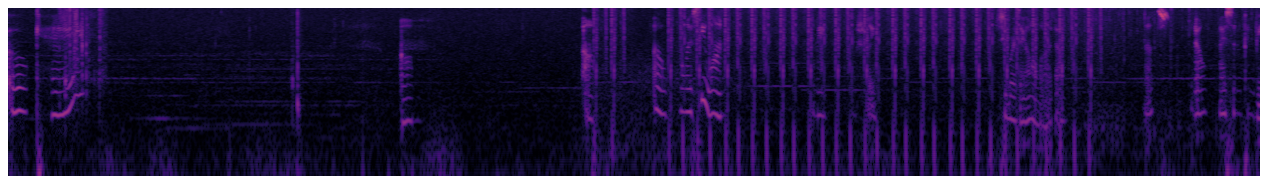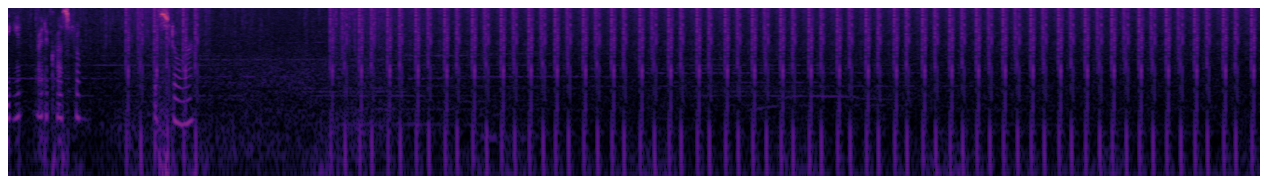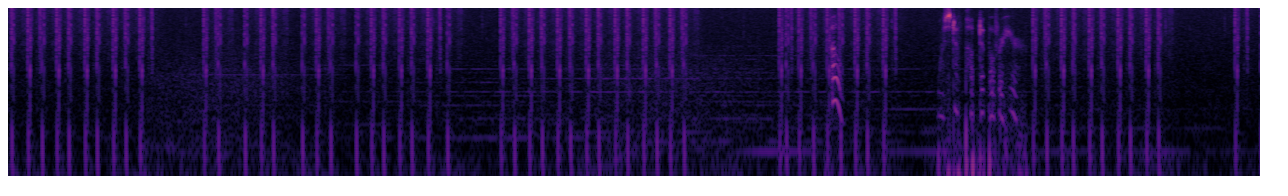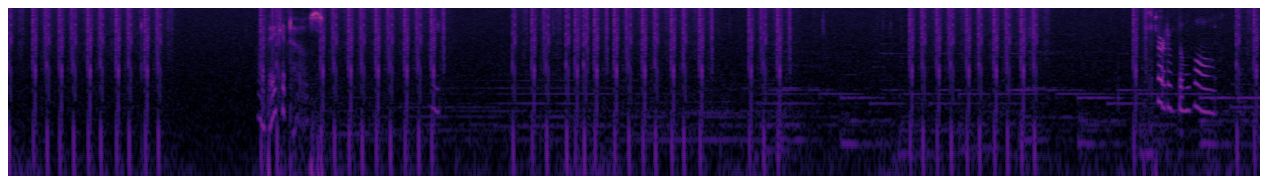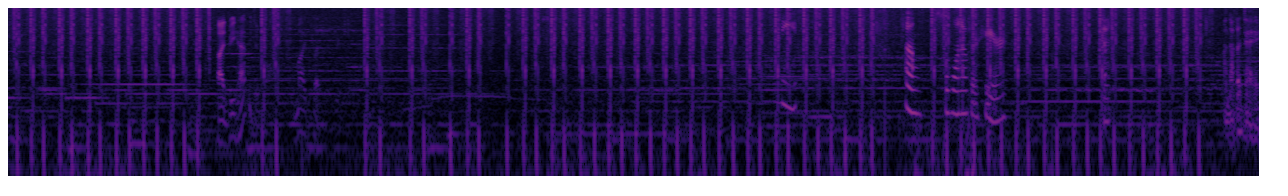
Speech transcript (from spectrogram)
Okay. Um. Um. Oh, well, I see one. Let me actually see where they all are, though. That's, you know, nice and convenient, right across from the store. One over here. Another day,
